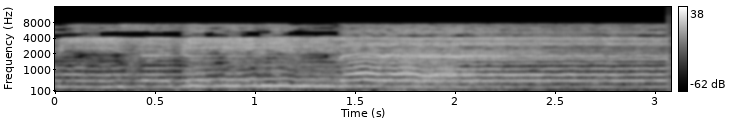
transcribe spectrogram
في سبيل الله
